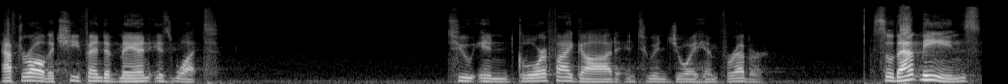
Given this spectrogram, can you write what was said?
After all, the chief end of man is what? To in glorify God and to enjoy him forever. So that means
